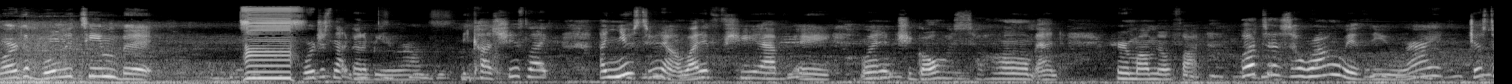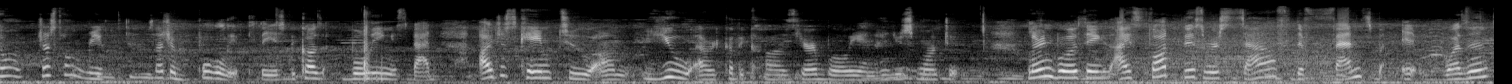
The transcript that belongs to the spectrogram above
We're the bully team, but we're just not gonna be around because she's like a new student. What if she have a when she goes home and her mom will thought, what is wrong with you, right? Just don't just don't be such a bully, please, because bullying is bad. I just came to um, you, Erica, because you're a bully and I just want to learn bully things. I thought this was self-defense, but it wasn't.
